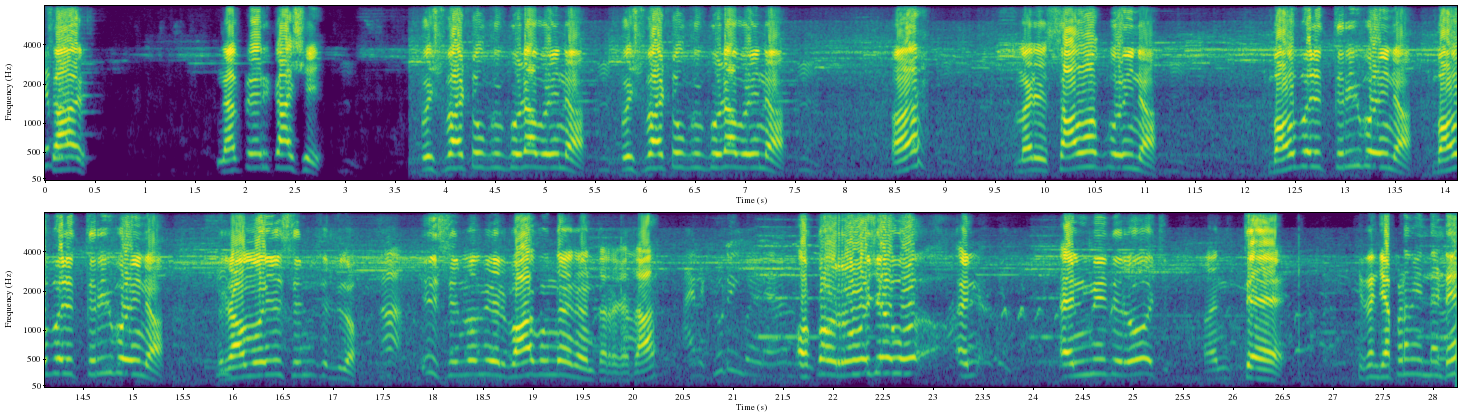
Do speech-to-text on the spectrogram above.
సార్ నా పేరు కాశీ. పుష్ప టూకు కూడా పోయినా. పుష్ప టూకు కూడా పోయినా? మరి సావాకు పోయినా. బాహుబలి తిరిగిపోయినా బాహుబలి తిరిగిపోయినా రామోజీ సినిమాలో ఈ సినిమా మీరు బాగుందని అంటారు కదా? ఒక రోజే ఎనిమిది రోజు. అంతే. ఇతను చెప్పడం ఏంటంటే.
